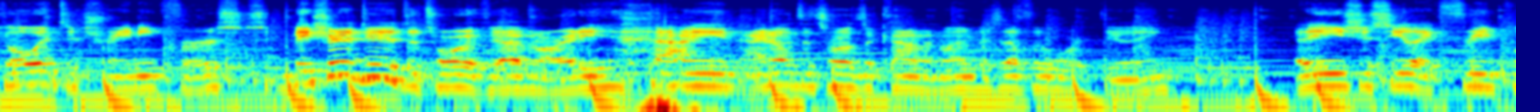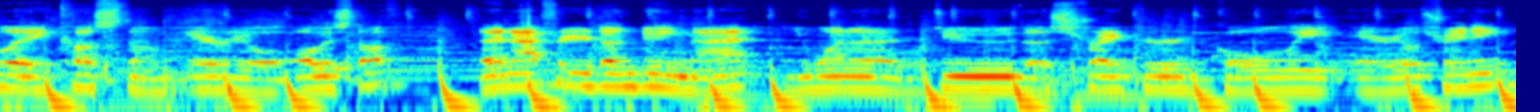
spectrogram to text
go into training first. Make sure to do the tutorial if you haven't already. I mean, I know tutorials are kind of annoying, but it's definitely worth doing. And then you should see like free play, custom, aerial, all this stuff. And then after you're done doing that, you want to do the striker, goalie, aerial training.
